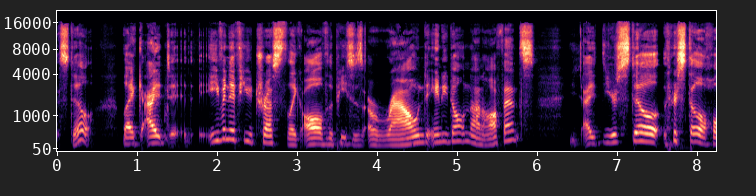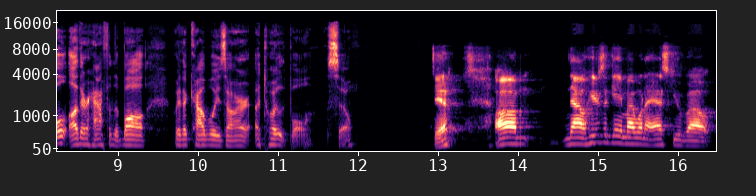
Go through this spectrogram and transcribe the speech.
still, like I, even if you trust like all of the pieces around Andy Dalton on offense, I, you're still there's still a whole other half of the ball where the Cowboys are a toilet bowl. So, yeah. Um, now here's a game I want to ask you about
